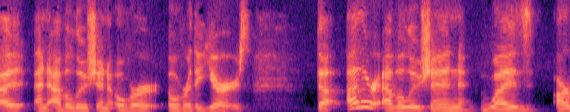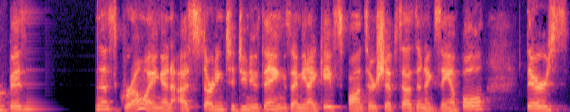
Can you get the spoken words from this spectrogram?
a, an evolution over over the years. The other evolution was our business business growing and us starting to do new things. I mean, I gave sponsorships as an example. There's,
